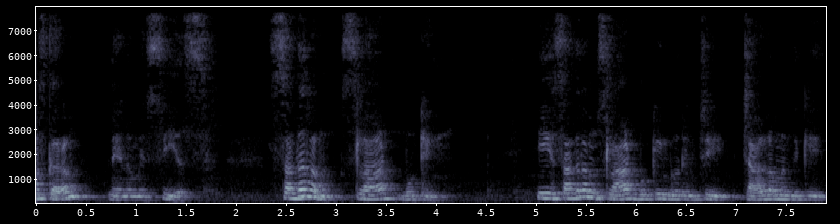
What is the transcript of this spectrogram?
నమస్కారం. నేను miss CS. Sadaram slot booking. ఈ సదరం స్లాట్ బుకింగ్ గురించి చాలామందికి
